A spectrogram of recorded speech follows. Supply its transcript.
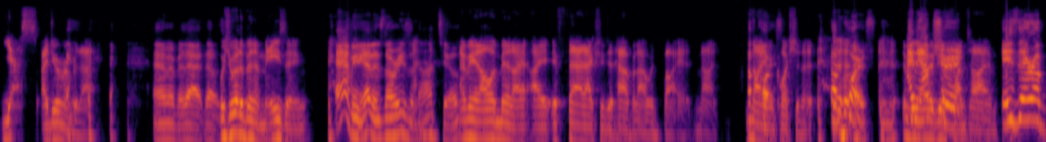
Yes, I do remember that, I remember that. That was. which would have been amazing. I mean, yeah, there's no reason not to. I mean, I'll admit, I, I if that actually did happen, I would buy it, not Of not even course. question it. Of course. I mean, I mean I'm sure- fun time. Is there a,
